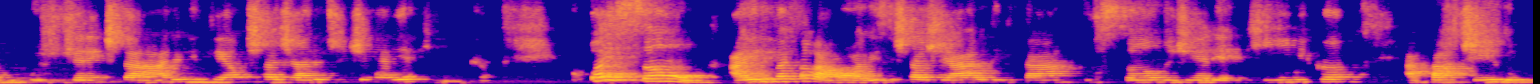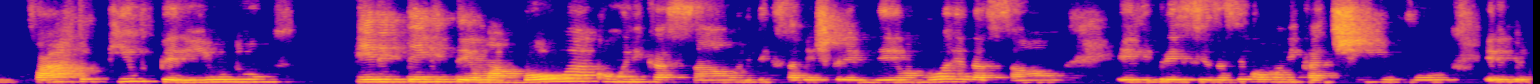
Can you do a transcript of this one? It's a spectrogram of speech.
o, o gerente da área, ele quer um estagiário de engenharia química. Quais são? Aí ele vai falar, olha, esse estagiário tem que estar cursando engenharia química a partir do quarto, quinto período, ele tem que ter uma boa comunicação, ele tem que saber escrever uma boa redação, ele precisa ser comunicativo, ele,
